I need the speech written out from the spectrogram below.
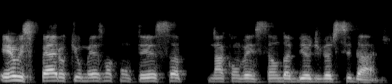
Eu espero que o mesmo aconteça na Convenção da Biodiversidade,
